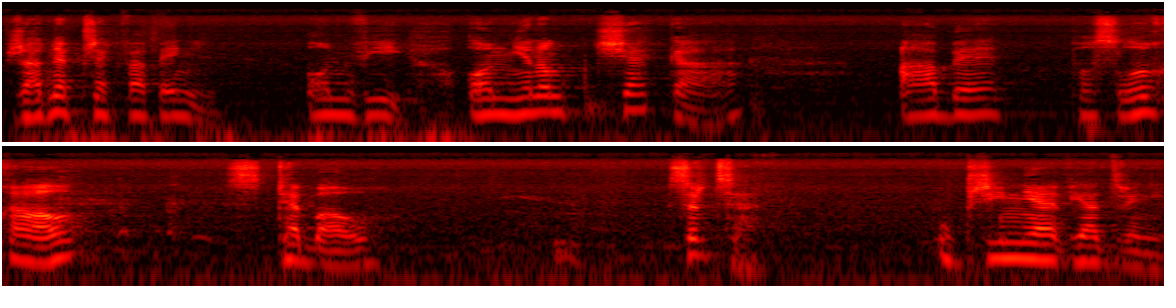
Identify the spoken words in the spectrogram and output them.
žádné překvapení. On ví. On jenom čeká, aby poslouchal s tebou srdce, upřímně vyjadření.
